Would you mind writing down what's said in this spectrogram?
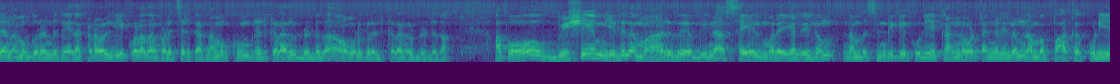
தான் நமக்கும் ரெண்டு கை தான். கடவுள் ஈக்குவலாக தான் படிச்சிருக்காரு. நமக்கும் ரெட் கலர் பிளட்டு தான் அவங்களுக்கும் ரெட் கலர் பிளட்டு தான். அப்போது விஷயம் எதில் மாறுது அப்படின்னா செயல்முறைகளிலும் நம்ம சிந்திக்கக்கூடிய கண்ணோட்டங்களிலும் நம்ம பார்க்கக்கூடிய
